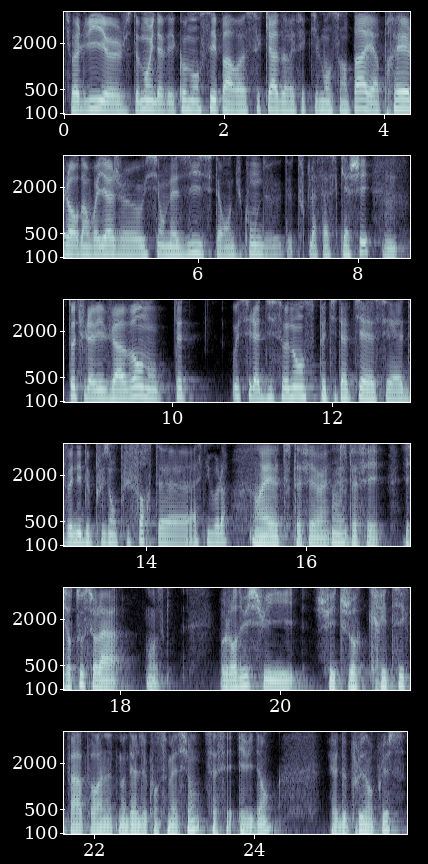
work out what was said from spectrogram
tu vois lui justement il avait commencé par ce cadre effectivement sympa et après lors d'un voyage aussi en Asie il s'était rendu compte de, de, toute la face cachée Mm. toi tu l'avais vu avant donc peut-être aussi la dissonance petit à petit elle, elle devenait de plus en plus forte à ce niveau-là ouais tout à fait ouais, Ouais. tout à fait et surtout sur la bon, aujourd'hui je suis je suis toujours critique par rapport à notre modèle de consommation ça c'est évident euh, de plus en plus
